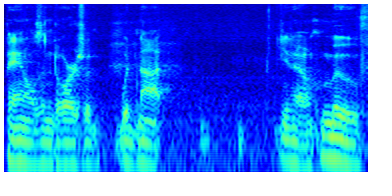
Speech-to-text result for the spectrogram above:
panels and doors would would not, you know, move.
